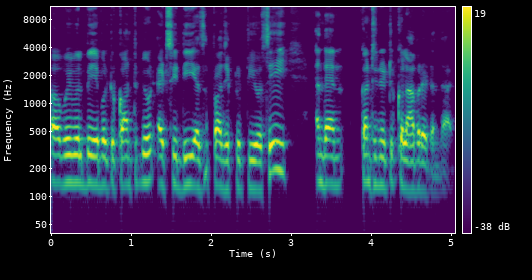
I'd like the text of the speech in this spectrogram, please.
uh, we will be able to contribute etcd as a project to TOC and then continue to collaborate on that.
